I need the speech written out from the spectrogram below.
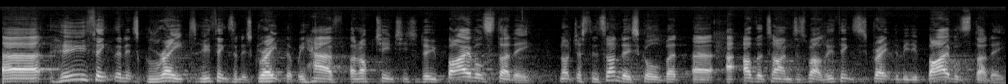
Uh, who think that it's great? Who thinks that it's great that we have an opportunity to do Bible study, not just in Sunday school, but uh, at other times as well? Who thinks it's great that we do Bible study?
